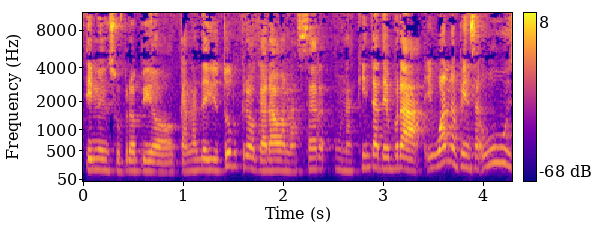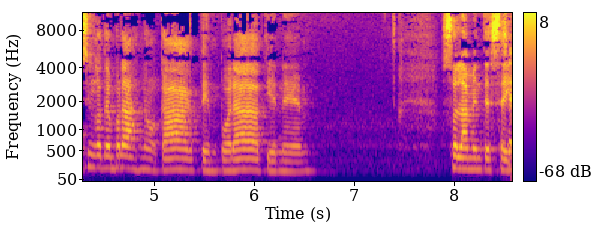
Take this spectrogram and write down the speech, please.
tienen su propio canal de YouTube. Creo que ahora van a hacer una quinta temporada. Igual no piensan, uy, cinco temporadas, no, cada temporada tiene solamente seis,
